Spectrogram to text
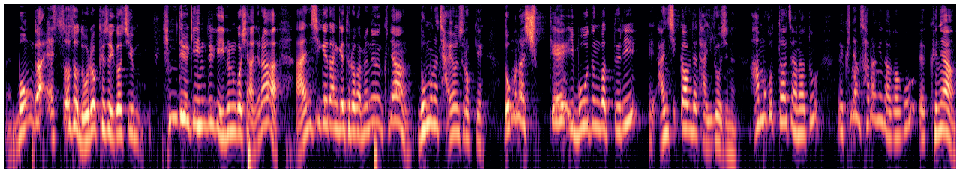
뭔가 애써서 노력해서 이것이 힘들게 힘들게 이루는 것이 아니라 안식의 단계에 들어가면은 그냥 너무나 자연스럽게 너무나 쉽게 이 모든 것들이 안식 가운데 다 이루어지는 아무것도 하지 않아도 그냥 사랑이 나가고 그냥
